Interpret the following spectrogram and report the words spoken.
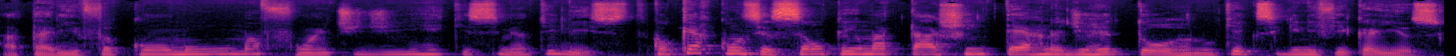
a tarifa como uma fonte de enriquecimento ilícito. Qualquer concessão tem uma taxa interna de retorno. O que, que significa isso?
